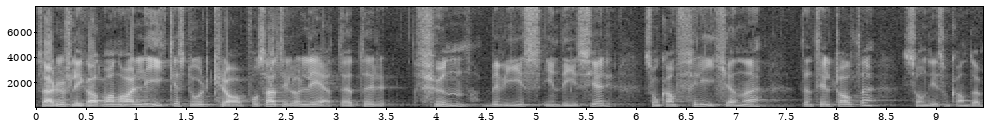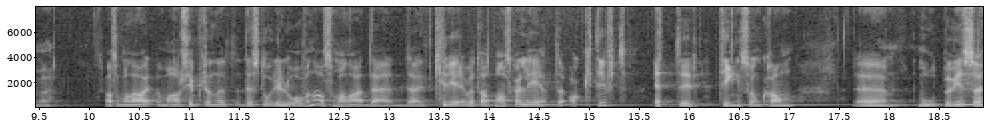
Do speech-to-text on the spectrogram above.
så er det jo slik at man har like stort krav på seg til å lete etter funn, bevis, indisier, som kan frikjenne den tiltalte, som de som kan dømme. Altså man har, man har et, Det står i loven. Altså har, det, er, det, er, krevet at man skal lete aktivt etter ting som kan eh, motbevise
